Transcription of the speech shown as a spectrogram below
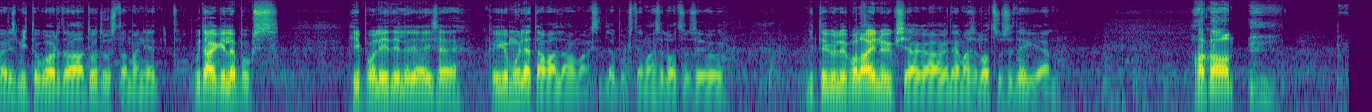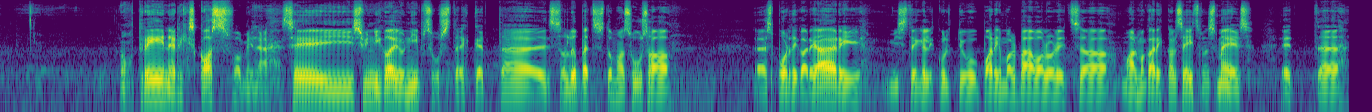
päris mitu korda tutvustama, nii et kuidagi lõpuks Hippoliidile jäi see kõige muljetavaldavamaks, et lõpuks tema selle otsuse ju, mitte küll võib-olla ainuüksi, aga, aga tema selle otsuse tegi, jah. aga noh, treeneriks kasvamine, see ei sünni ka ju nipsust, ehk et äh, sa lõpetasid oma suusa äh, spordikarjääri, mis tegelikult ju parimal päeval olid sa maailmakarikal seitsmes mees, et äh,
